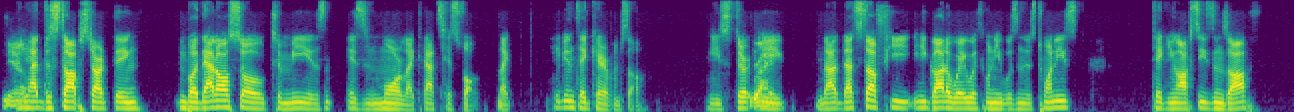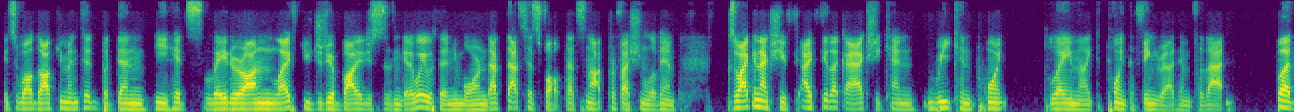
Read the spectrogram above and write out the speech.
Yeah. He had the stop start thing, but that also to me is is more like that's his fault. Like he didn't take care of himself. He's thirty. Right. That that stuff he he got away with when he was in his twenties, taking off seasons off. It's well documented, but then he hits later on in life. You just your body just doesn't get away with it anymore, and that that's his fault. That's not professional of him. So I can actually, I feel like I actually can, we can point blame, like to point the finger at him for that. But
